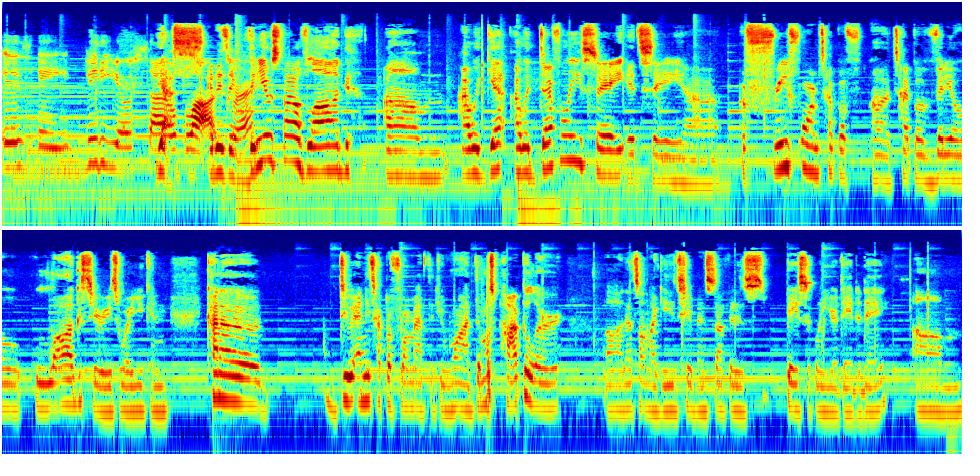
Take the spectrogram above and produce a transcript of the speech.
is a video style yes, vlog. it is a video style vlog. Um, I would get, I would definitely say it's a uh, a free form type of uh, type of video log series where you can kind of do any type of format that you want. The most popular uh, that's on like YouTube and stuff is basically your day to day. Um,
